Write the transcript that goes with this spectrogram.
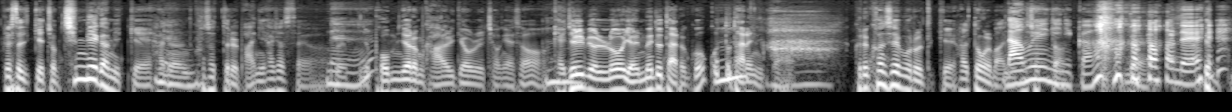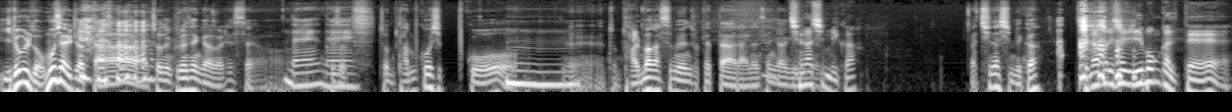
그래서 이렇게 좀 친밀감 있게 하는 네. 콘서트를 많이 하셨어요. 그 네. 봄, 여름, 가을, 겨울을 정해서 음. 계절별로 열매도 다르고 꽃도 음, 다르니까 아, 그런 컨셉으로 이렇게 활동을 많이 하셨던. 나무엔이니까. 네. 네. 그 이름을 너무 잘 지었다. 저는 그런 생각을 했어요. 네, 네. 좀 닮고 싶고 음, 네, 좀 닮아갔으면 좋겠다라는 생각이 친하십니까? 있는- 아, 친하십니까? 지난번에 저희 일본 갈 때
